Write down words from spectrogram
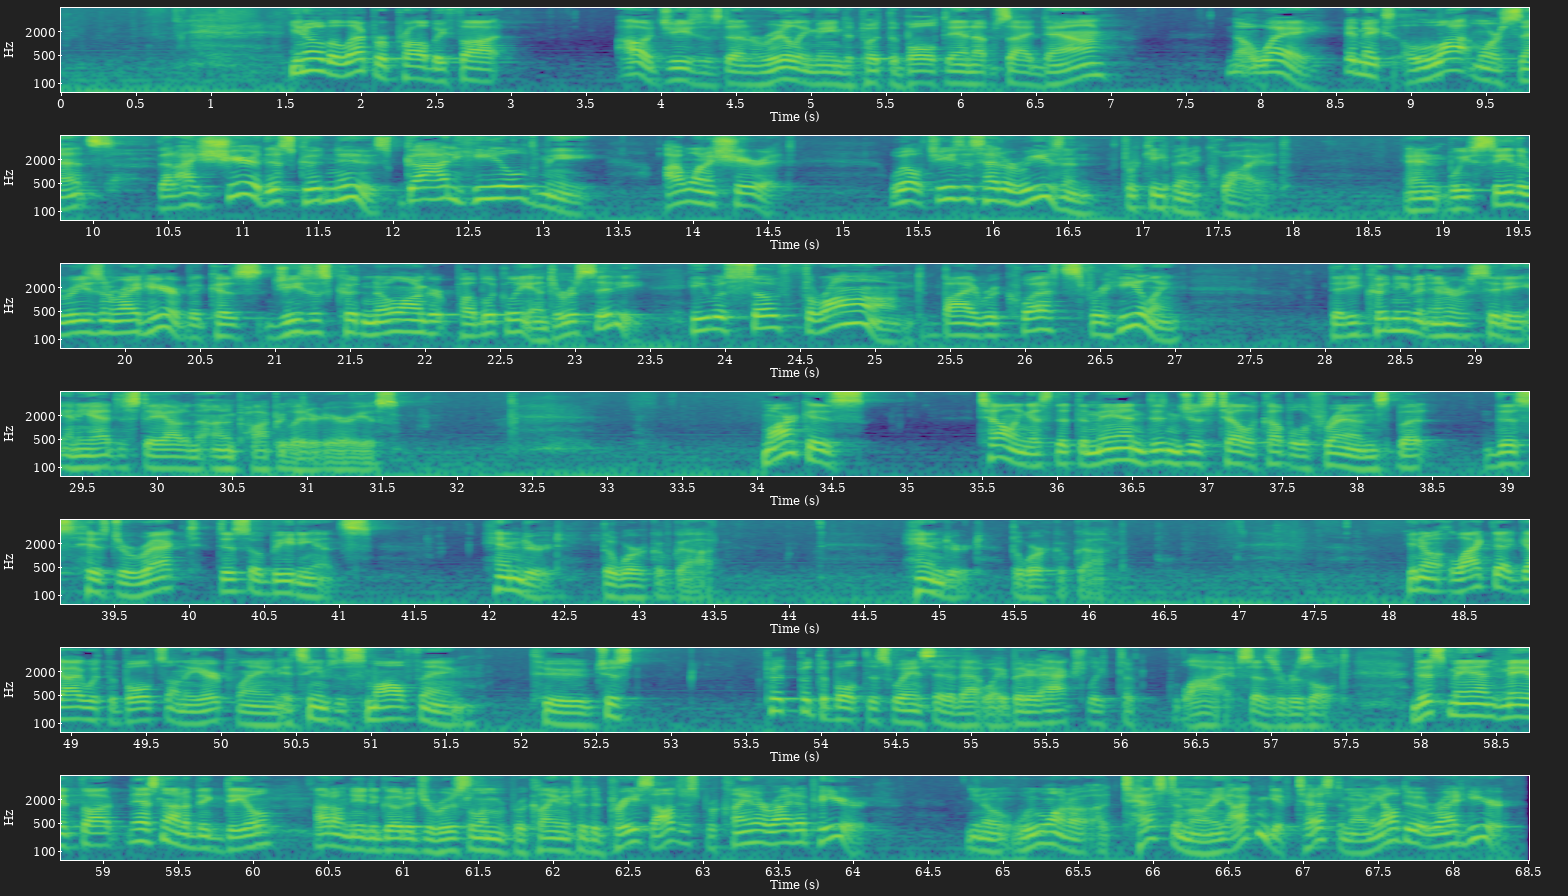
You know, the leper probably thought, oh, Jesus doesn't really mean to put the bolt in upside down. No way. It makes a lot more sense that I share this good news. God healed me. I want to share it. Well, Jesus had a reason for keeping it quiet. And we see the reason right here because Jesus could no longer publicly enter a city. He was so thronged by requests for healing that he couldn't even enter a city and he had to stay out in the unpopulated areas. Mark is telling us that the man didn't just tell a couple of friends, but this his direct disobedience hindered the work of God. Hindered the work of God. You know, like that guy with the bolts on the airplane, it seems a small thing to just put, put the bolt this way instead of that way, but it actually took lives as a result. This man may have thought, that's not a big deal. I don't need to go to Jerusalem and proclaim it to the priests. I'll just proclaim it right up here. You know, we want a, a testimony. I can give testimony. I'll do it right here.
